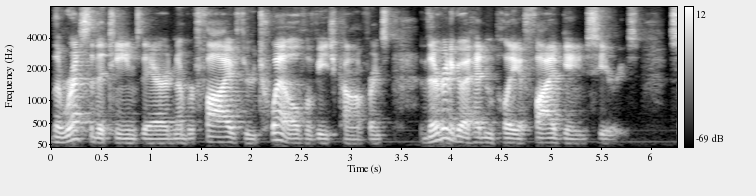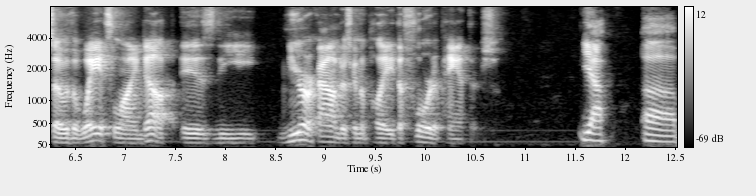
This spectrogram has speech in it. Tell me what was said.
the rest of the teams there, number five through twelve of each conference, they're going to go ahead and play a five game series. So the way it's lined up is the New York Islanders going to play the Florida Panthers. Yeah, uh,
